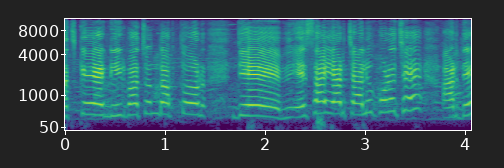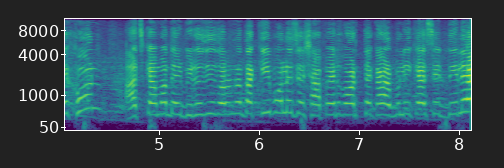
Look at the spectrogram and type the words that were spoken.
আজকে নির্বাচন দপ্তর যে এসআইআর চালু করেছে, আর দেখুন, আজকে আমাদের বিরোধী দলনেতা কি বলেছে, সাপের গর্তে কার্বলিক অ্যাসিড দিলে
